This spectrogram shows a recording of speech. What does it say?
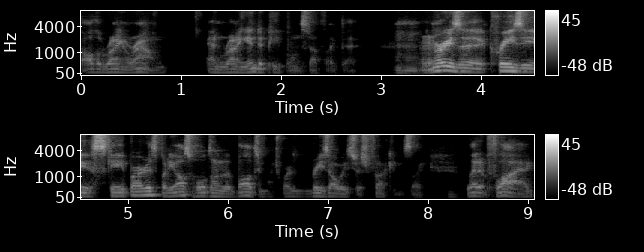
all the running around and running into people and stuff like that. Mhm. Mm. murray's a crazy escape artist but he also holds onto the ball too much whereas brees always just fucking is like let it fly.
